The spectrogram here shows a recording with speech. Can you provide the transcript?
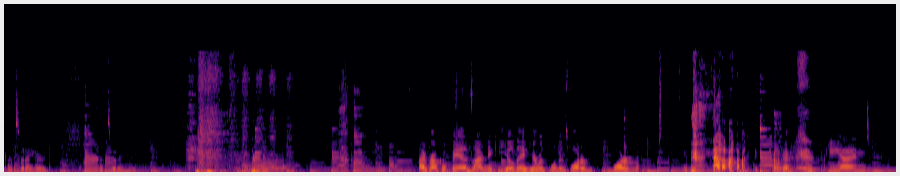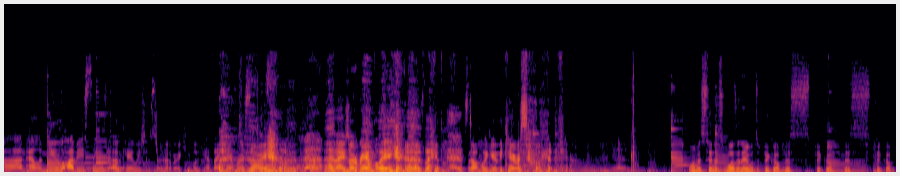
That's what I heard. That's what I heard. Hi, Bronco fans. I'm Nici Gilday here with Women's Water Water. okay. And um, LMU, obviously. Is, okay, we should start over. I keep looking at that camera. Sorry. and I start rambling. I was like, stop looking at the camera. Stop looking at the camera. Women's tennis wasn't able to pick up this, pick up this, pick up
